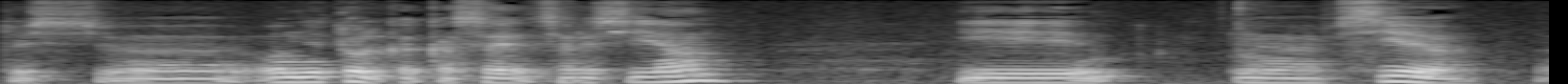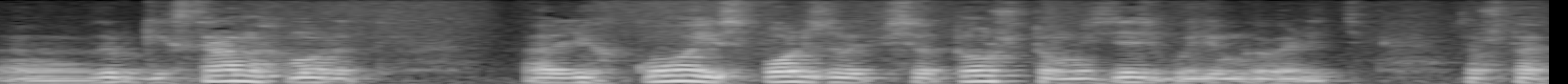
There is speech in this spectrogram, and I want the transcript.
То есть э, он не только касается россиян, и Э, все э, в других странах может э, легко использовать все то, что мы здесь будем говорить. Потому что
